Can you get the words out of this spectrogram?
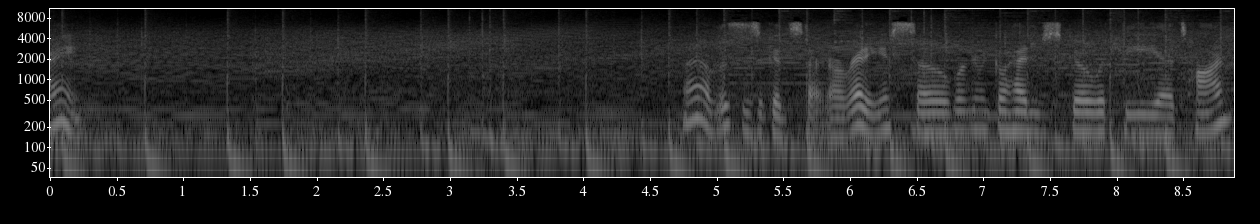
Alright. Well, this is a good start already, so we're going to go ahead and just go with the uh, taunt.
